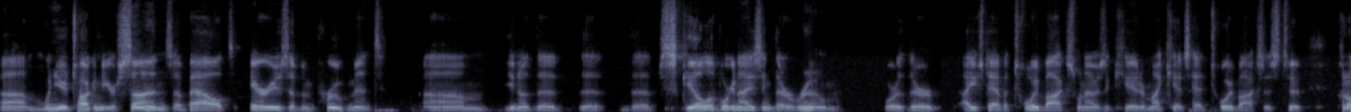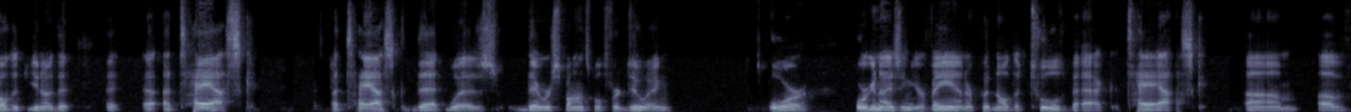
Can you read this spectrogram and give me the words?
um, when you're talking to your sons about areas of improvement. Um, you know the the the skill of organizing their room or their I used to have a toy box when I was a kid, or my kids had toy boxes to put all the you know that a, a task a task that was they're responsible for doing or organizing your van or putting all the tools back task um, of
